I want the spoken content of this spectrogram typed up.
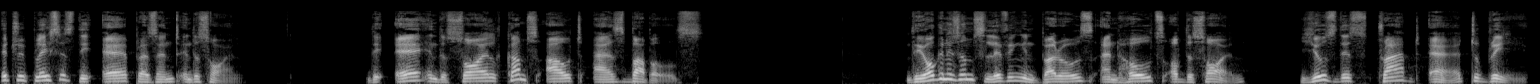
it replaces the air present in the soil. The air in the soil comes out as bubbles. The organisms living in burrows and holes of the soil use this trapped air to breathe.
